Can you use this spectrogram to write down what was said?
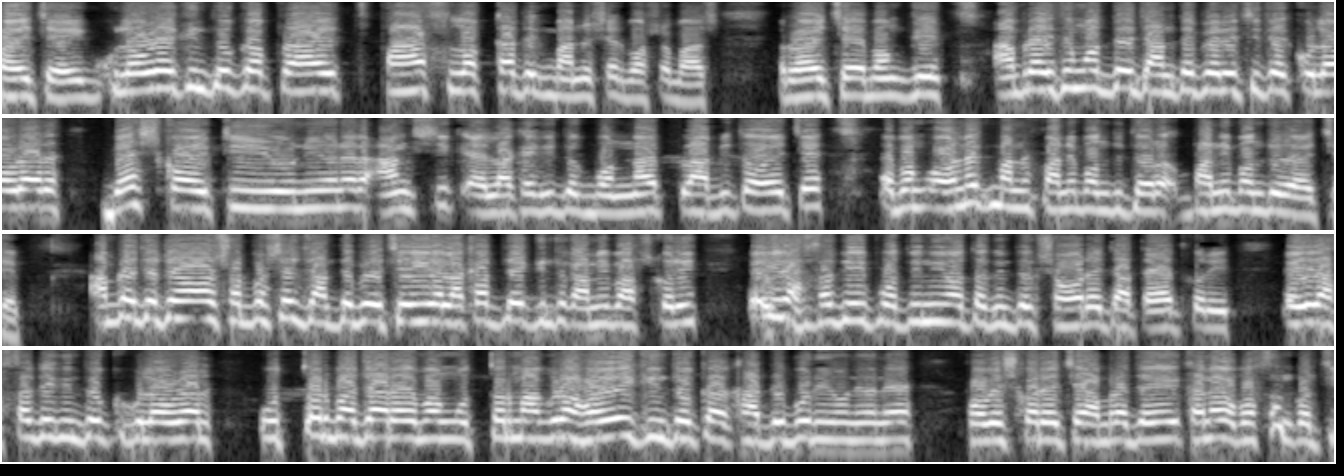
হয়েছে। এই কুলাউড়ায় কিন্তু প্রায় পাঁচ লক্ষাধিক মানুষের বসবাস রয়েছে এবং কি আমরা ইতিমধ্যে জানতে পেরেছি যে কুলাউড়ার বেশ কয়েকটি ইউনিয়নের আংশিক এলাকা কিন্তু বন্যায় প্লাবিত হয়েছে এবং অনেক মানুষ পানিবন্দিত পানিবন্দী রয়েছে। আমরা যেটা সর্বশেষ জানতে পেরেছি, এই এলাকাতে কিন্তু আমি বাস করি। এই রাস্তা দিয়ে প্রতিনিয়ত কিন্তু শহরে যাতায়াত করি। এই রাস্তা দিয়ে কিন্তু কুলাউড়ার উত্তর বাজার এবং উত্তর মাগুরা হয়েই কিন্তু কাদিপুর ইউনিয়নে প্রবেশ করেছে। আমরা যে এখানে অবস্থান করছি,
